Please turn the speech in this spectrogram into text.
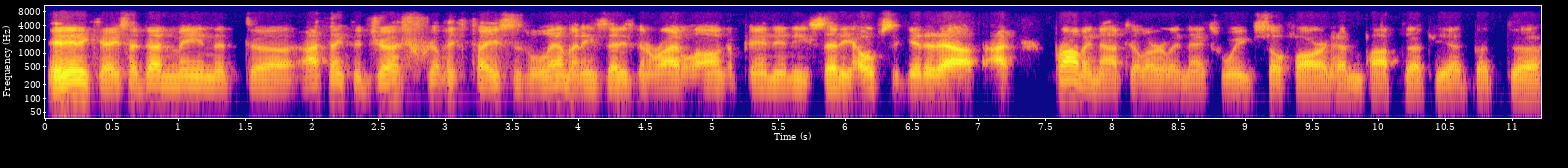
in any case, that doesn't mean that uh, I think the judge really faces the limit. He said he's going to write a long opinion. He said he hopes to get it out. I, probably not till early next week. So far, it hasn't popped up yet, but uh,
